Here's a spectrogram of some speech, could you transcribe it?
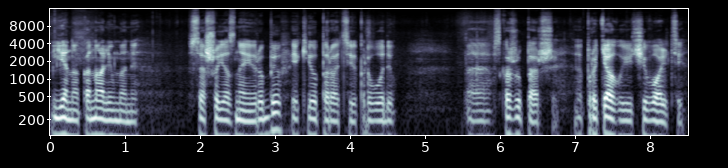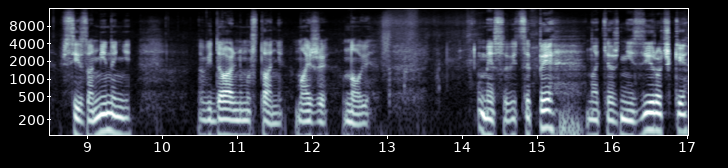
Є на каналі в мене все, що я з нею робив, які операції проводив. Е, скажу перше, протягуючі вальці всі замінені в ідеальному стані, майже нові. Мисові цепи, натяжні зірочки,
